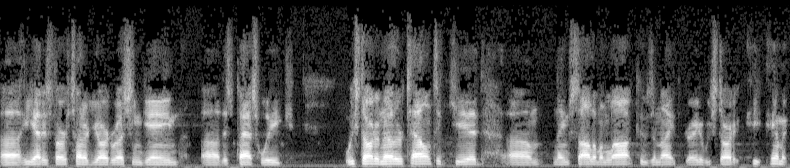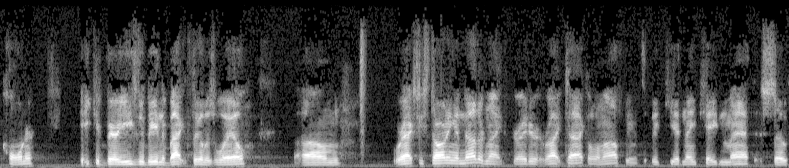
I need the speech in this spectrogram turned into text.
Uh, he had his first 100 yard rushing game uh, this past week. We start another talented kid um, named Solomon Locke, who's a ninth grader. We started him at corner. He could very easily be in the backfield as well. Um, we're actually starting another ninth grader at right tackle on offense, a big kid named Caden Mathis. So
